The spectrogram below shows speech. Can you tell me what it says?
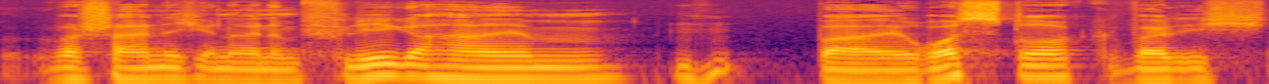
wahrscheinlich in einem Pflegeheim mhm. bei Rostock, weil ich,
